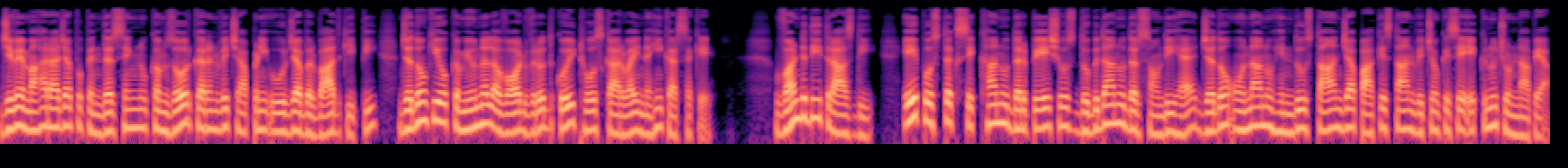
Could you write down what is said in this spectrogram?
ਜਿਵੇਂ ਮਹਾਰਾਜਾ ਭੁਪਿੰਦਰ ਸਿੰਘ ਨੂੰ ਕਮਜ਼ੋਰ ਕਰਨ ਵਿੱਚ ਆਪਣੀ ਊਰਜਾ ਬਰਬਾਦ ਕੀਤੀ, ਜਦੋਂ ਕਿ ਉਹ ਕਮਿਊਨਲ ਅਵਾਰਡ ਵਿਰੁੱਧ ਕੋਈ ਠੋਸ ਕਾਰਵਾਈ ਨਹੀਂ ਕਰ ਸਕੇ। ਵੰਡ ਦੀ ਤਰਾਸਦੀ ਇਹ ਪੁਸਤਕ ਸਿੱਖਾਂ ਨੂੰ ਦਰਪੇਸ਼ ਉਸ ਦੁਬਿਧਾ ਨੂੰ ਦਰਸਾਉਂਦੀ ਹੈ ਜਦੋਂ ਉਹਨਾਂ ਨੂੰ ਹਿੰਦੁਸਤਾਨ ਜਾਂ ਪਾਕਿਸਤਾਨ ਵਿੱਚੋਂ ਕਿਸੇ ਇੱਕ ਨੂੰ ਚੁਣਨਾ ਪਿਆ।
